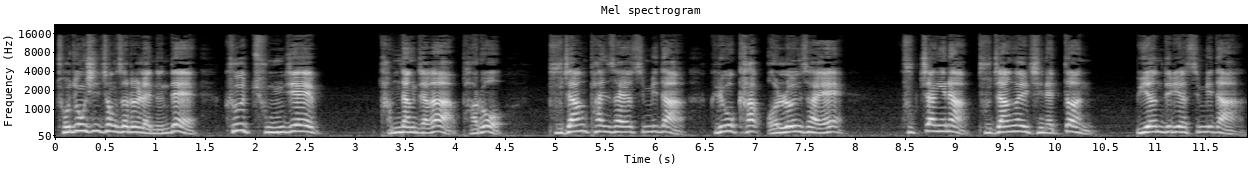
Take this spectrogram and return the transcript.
조정 신청서를 냈는데 그 중재 담당자가 바로 부장판사였습니다. 그리고 각 언론사의 국장이나 부장을 지냈던 위원들이었습니다.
